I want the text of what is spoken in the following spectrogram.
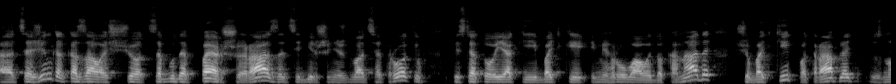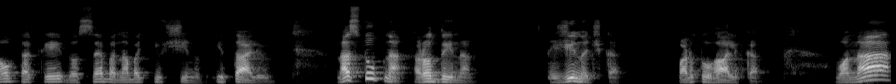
е, ця жінка казала, що це буде перший раз за ці більше ніж 20 років після того, як її батьки емігрували до Канади, що батьки потраплять знов таки до себе на батьківщину в Італію. Наступна родина жіночка, португалька. Вона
